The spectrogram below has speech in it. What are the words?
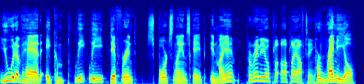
you would have had a completely different sports landscape in Miami. Perennial pl- uh, playoff team. Perennial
